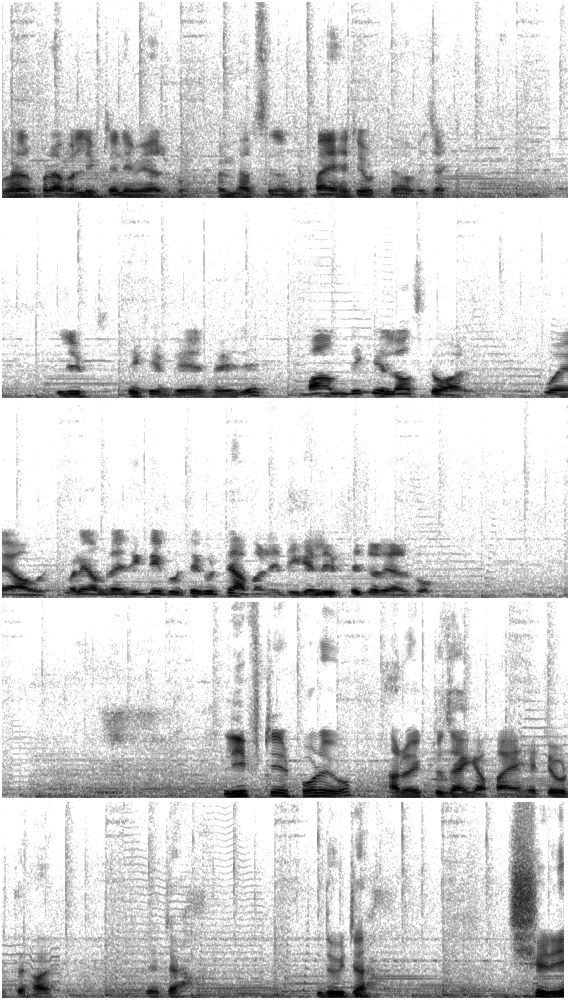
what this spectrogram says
ঘোরার পর আবার লিফটে নেমে আসব। আমি ভাবছিলাম যে পায়ে হেঁটে উঠতে হবে, যাক। লিফট থেকে বের হয়ে যে বাম দিকে লস্ট ওয়ার্ল্ড ওয়ে আউট মানে আমরা এদিক দিয়ে ঘুরতে ঘুরতে আবার এদিকে লিফটে চলে আসব। লিফটের পরেও আরও একটু জায়গা পায়ে হেঁটে উঠতে হয়। যেটা দুইটা সিঁড়ি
